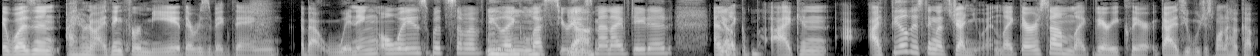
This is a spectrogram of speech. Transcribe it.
it wasn't I don't know, I think for me there was a big thing about winning always with some of the like Mhm. less serious Yeah. men I've dated and Yeah. like I can I- I feel this thing that's genuine. Like there are some like very clear guys who would just want to hook up,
